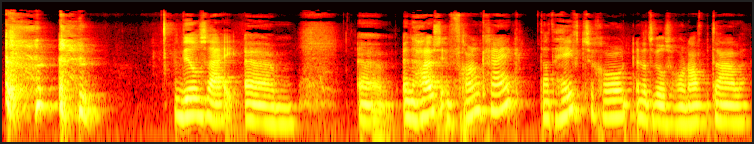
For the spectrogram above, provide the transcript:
wil zij ehm, ehm, een huis in Frankrijk. Dat heeft ze gewoon en dat wil ze gewoon afbetalen.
